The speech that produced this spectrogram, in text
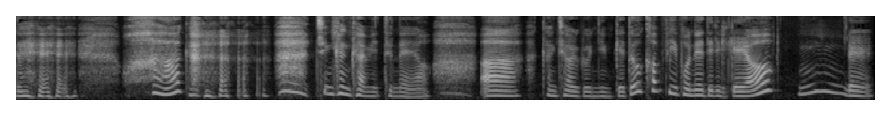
네. 확 친근감이 드네요. 아, 강철구님께도 커피 보내드릴게요. 음, 네.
